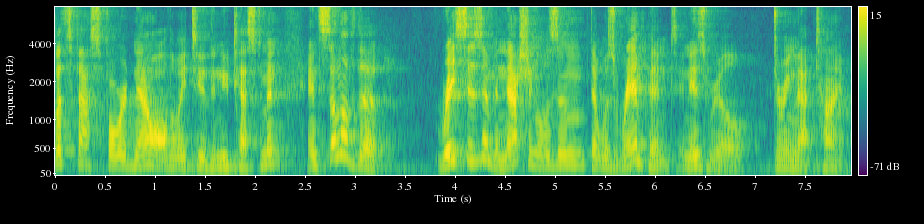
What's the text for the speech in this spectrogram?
Let's fast forward now all the way to the New Testament and some of the racism and nationalism that was rampant in Israel during that time.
